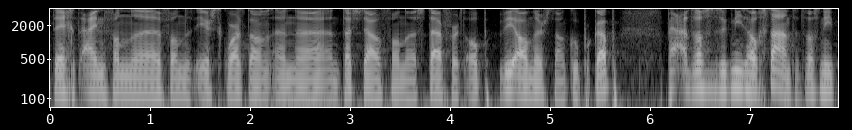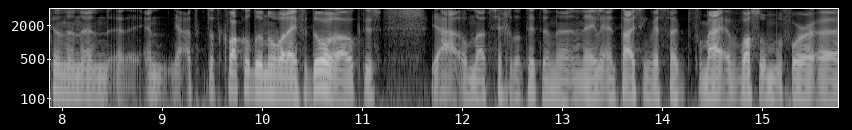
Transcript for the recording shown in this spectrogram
tegen het einde van, eh, van het eerste kwart dan een, eh, een touchdown van eh, Stafford op wie anders dan Cooper Cup. Maar ja, het was natuurlijk niet hoogstaand. Het was niet een... een, een, en ja, het, dat kwakkelde nog wel even door ook. Dus ja, om nou te zeggen dat dit een, een hele enticing wedstrijd voor mij was om voor eh,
